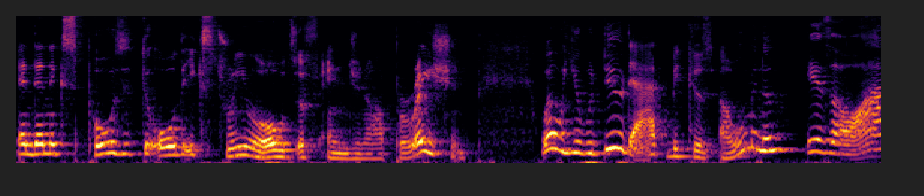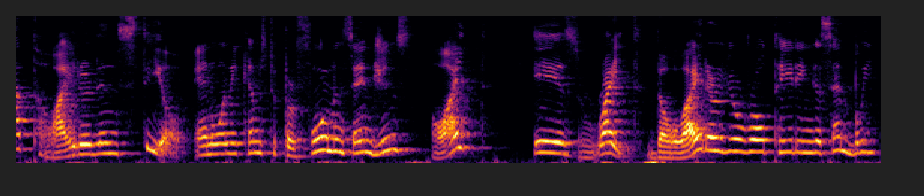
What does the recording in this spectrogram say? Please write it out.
and then expose it to all the extreme loads of engine operation? Well, you would do that because aluminum is a lot lighter than steel. And when it comes to performance engines, light is right. The lighter your rotating assembly,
